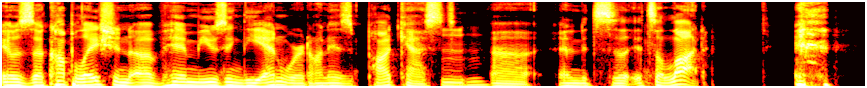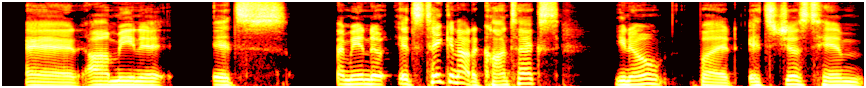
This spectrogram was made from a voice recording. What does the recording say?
it was a compilation of him using the N word on his podcast, Mhm. uh, and it's a, it's a lot. and I mean it it's I mean it's taken out of context, you know, but it's just him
